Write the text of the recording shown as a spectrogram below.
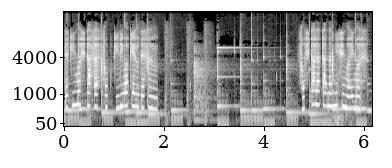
できました早速切り分けるです。そしたら棚にしまいます。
